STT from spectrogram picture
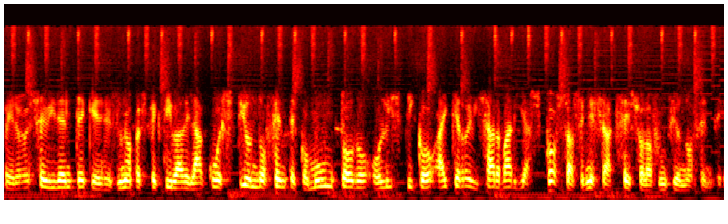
pero es evidente que desde una perspectiva de la cuestión docente como un todo holístico hay que revisar varias cosas en ese acceso a la función docente.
